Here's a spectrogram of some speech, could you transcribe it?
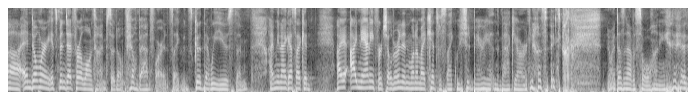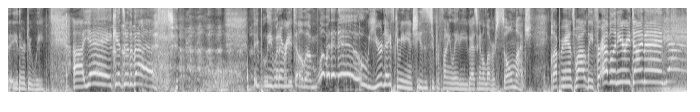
Uh, and don't worry, it's been dead for a long time, so don't feel bad for it. It's like it's good that we use them. I mean, I guess I could. I, I nanny for children, and one of my kids was like, "We should bury it in the backyard." And I was like, "No, it doesn't have a soul, honey. Either do we." Uh, yay, kids are the best. they believe whatever you tell them. What would I do? Your next comedian, she's a super funny lady. You guys are gonna love her so much. Clap your hands wildly for Evelyn Erie Diamond. Yay!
